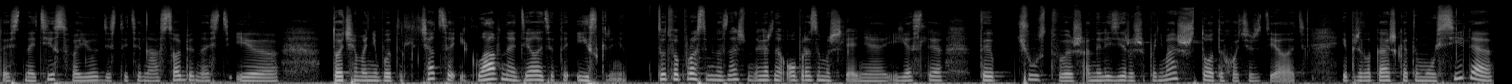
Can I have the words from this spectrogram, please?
то есть найти свою действительно особенность и то, чем они будут отличаться, и главное делать это искренне. Тут вопрос именно, знаешь, наверное, образа мышления. И если ты чувствуешь, анализируешь и понимаешь, что ты хочешь сделать, и прилагаешь к этому усилия,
